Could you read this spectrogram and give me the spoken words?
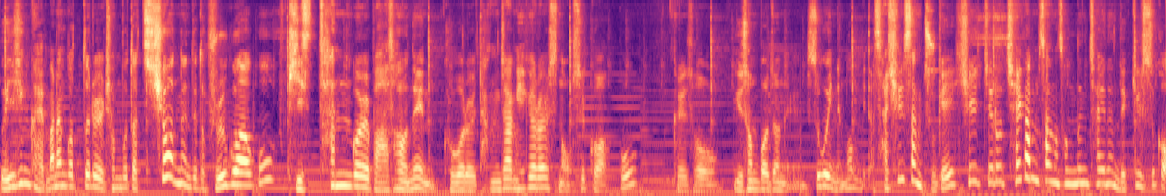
의심 갈 만한 것들을 전부 다 치웠는데도 불구하고 비슷한 걸 봐서는 그거를 당장 해결할 수는 없을 것 같고 그래서 유선 버전을 쓰고 있는 겁니다. 사실상 두 개 실제로 체감상 성능 차이는 느낄 수가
